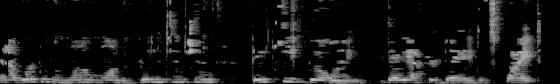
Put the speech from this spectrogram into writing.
And I've worked with them one on one with good intentions. They keep going day after day despite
